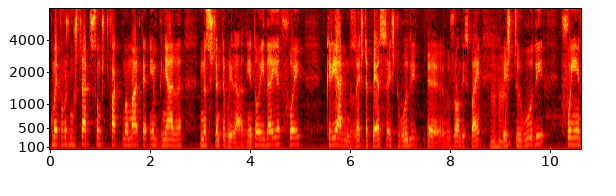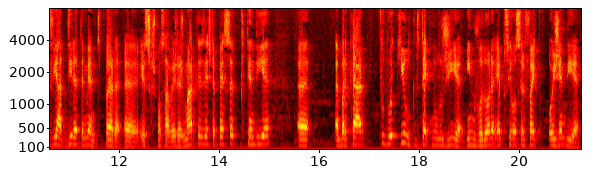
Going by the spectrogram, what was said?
como é que vamos mostrar que somos de facto uma marca empenhada na sustentabilidade. E então a ideia foi criarmos esta peça, este Woody, uh, o João disse bem, uhum. este Woody foi enviado diretamente para uh, esses responsáveis das marcas esta peça pretendia uh, abarcar tudo aquilo que de tecnologia inovadora é possível ser feito hoje em dia.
